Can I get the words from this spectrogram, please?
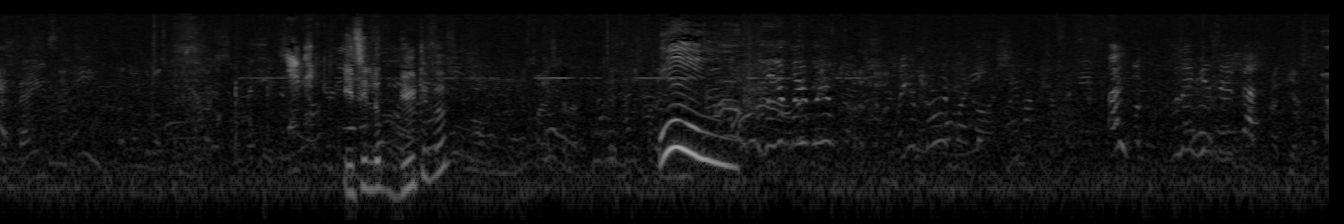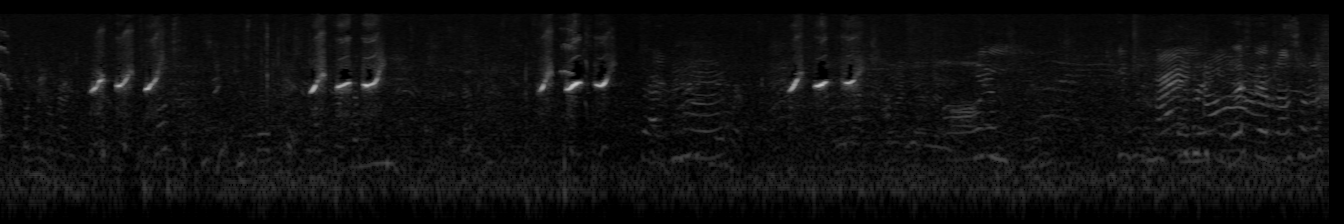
Amazing. Is he look beautiful? Ooh! Oh Look at, look at, look at. Look at, oh my gosh. Ay, una bien cerca. Ay, este roso los-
